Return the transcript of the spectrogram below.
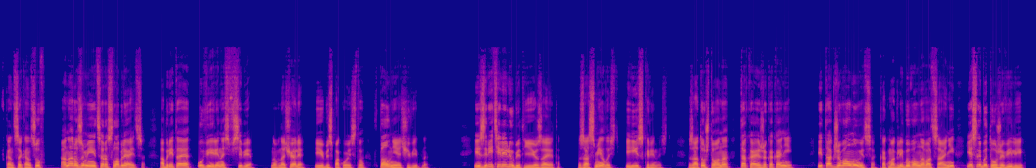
В конце концов, она, разумеется, расслабляется, обретая уверенность в себе, но вначале ее беспокойство вполне очевидно. И зрители любят ее за это, за смелость и искренность, за то, что она такая же, как они, и так же волнуется, как могли бы волноваться они, если бы тоже вели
